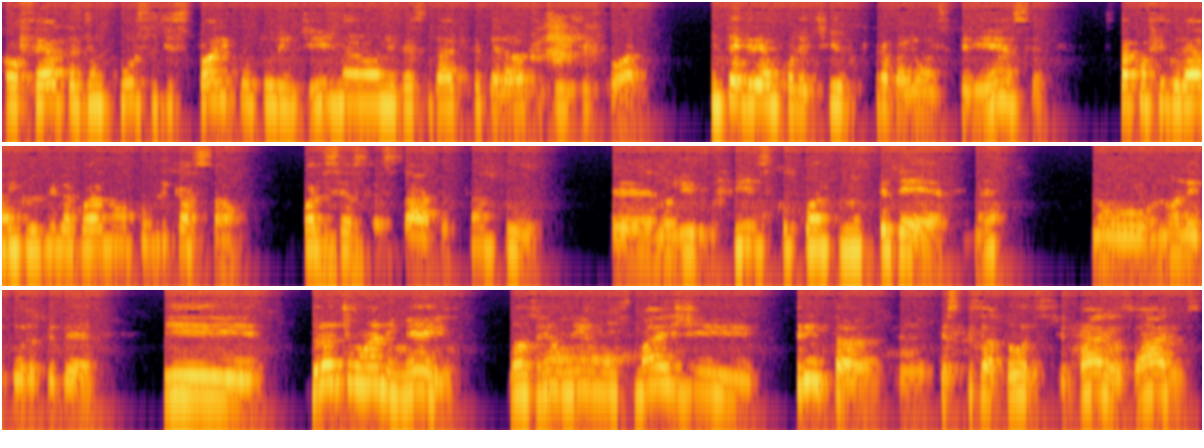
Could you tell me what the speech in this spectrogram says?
oferta de um curso de História e Cultura Indígena na Universidade Federal de Juiz de Fora. Integrei um coletivo que trabalhou uma experiência, está configurado, inclusive, agora numa publicação. Pode uhum. ser acessada tanto é, no livro físico quanto no PDF, né? no, numa leitura PDF. E durante um ano e meio, nós reunimos mais de 30 é, pesquisadores de várias áreas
